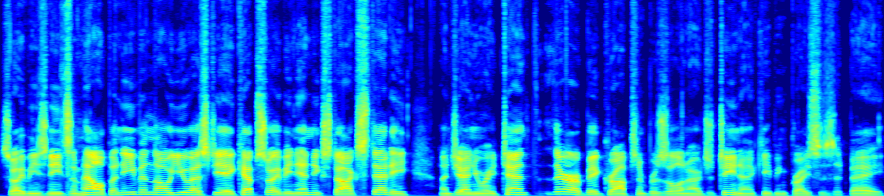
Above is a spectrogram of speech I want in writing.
Soybeans need some help, and even though USDA kept soybean ending stocks steady on January 10th, there are big crops in Brazil and Argentina keeping prices at bay.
